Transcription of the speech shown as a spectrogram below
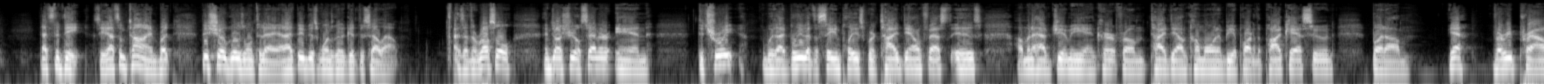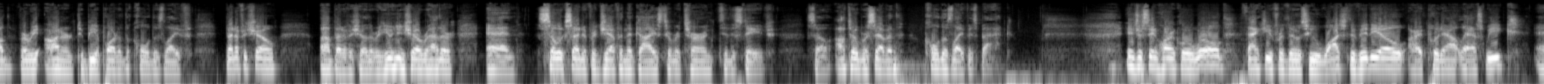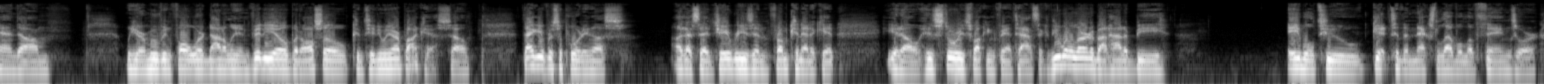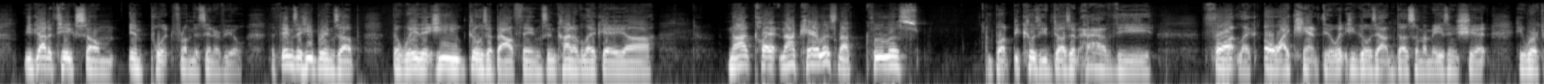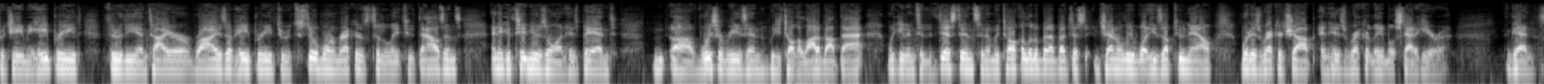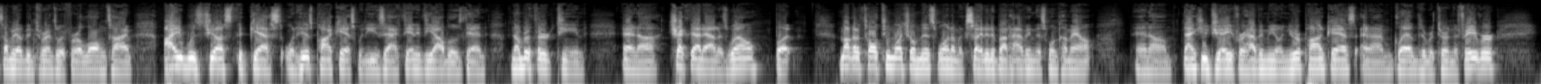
that's the date. So you got some time, but this show goes on today, and I think this one's going to get the sellout. As at the Russell Industrial Center in Detroit, which I believe that's the same place where Tied Down Fest is. I'm gonna have Jimmy and Kurt from Tied Down come on and be a part of the podcast soon. But um, yeah, very proud, very honored to be a part of the Cold Life benefit show, uh, benefit show, the reunion show rather, and so excited for Jeff and the guys to return to the stage. So October 7th, Cold as Life is back. Interesting hardcore world. Thank you for those who watched the video I put out last week, and um, we are moving forward not only in video but also continuing our podcast. So, thank you for supporting us. Like I said, Jay Reason from Connecticut. You know his story is fucking fantastic. If you want to learn about how to be able to get to the next level of things or you got to take some input from this interview. The things that he brings up the way that he goes about things and kind of like a uh, not cla- not careless not clueless but because he doesn't have the thought like, oh, I can't do it. He goes out and does some amazing shit. He worked with Jamey Hatebreed through the entire rise of Hatebreed, through Stillborn Records to the late 2000s, and he continues on. His band, uh, Voice of Reason, we talk a lot about that. We get into the distance, and then we talk a little bit about just generally what he's up to now with his record shop and his record label, Static Era. Again, somebody I've been friends with for a long time. I was just the guest on his podcast with Ezec, Danny Diablo's Den, number 13. And uh, check that out as well. But I'm not going to talk too much on this one. I'm excited about having this one come out. And um, thank you, Jay, for having me on your podcast. And I'm glad to return the favor.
